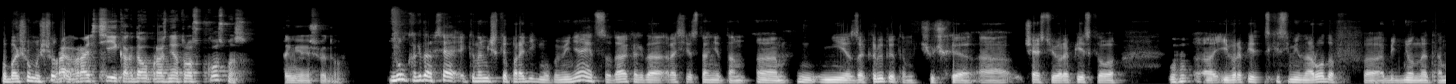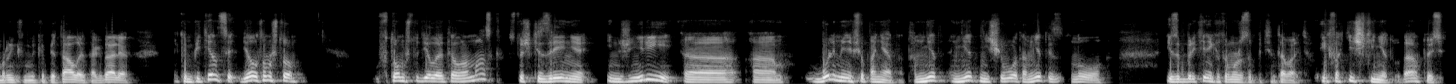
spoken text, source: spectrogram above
по большому счету... В России, когда упразднят Роскосмос, ты имеешь в виду? Ну, когда вся экономическая парадигма поменяется, да, когда Россия станет там э, не закрытой там чучхе, а частью европейского, э, европейских семи народов, э, объединенная там рынками капитала и так далее, компетенции. Дело в том, что в том, что делает Илон Маск, с точки зрения инженерии, э, э, более-менее все понятно. Там нет, нет ничего, там нет ну, изобретений, которые можно запатентовать. Их фактически нету. Да? То есть,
